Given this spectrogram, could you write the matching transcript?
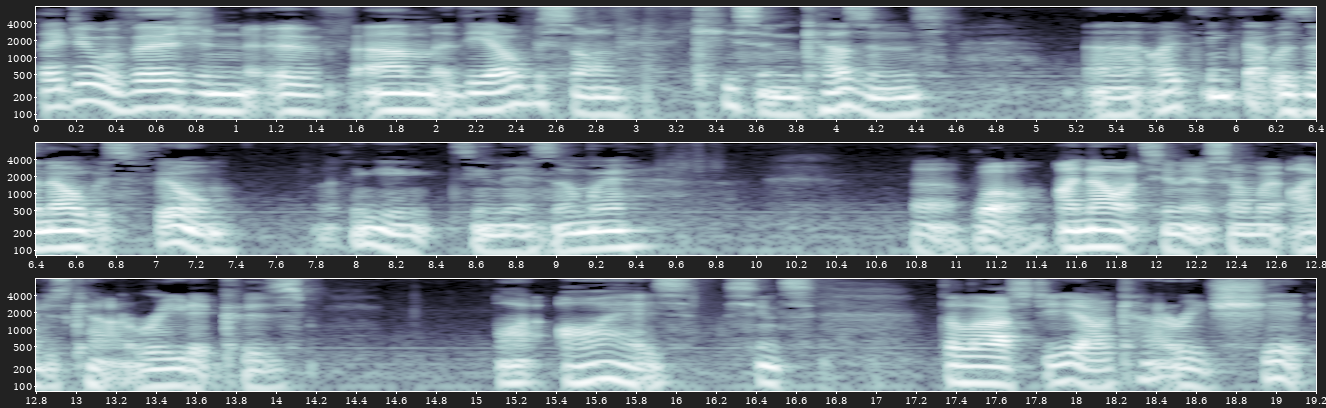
they do a version of um, the Elvis song Kissin' Cousins. Uh, I think that was an Elvis film. I think it's in there somewhere. Uh, well, I know it's in there somewhere. I just can't read it because my eyes, since the last year, I can't read shit.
